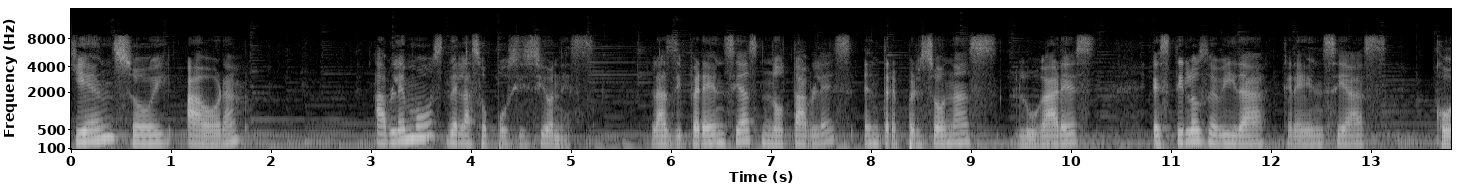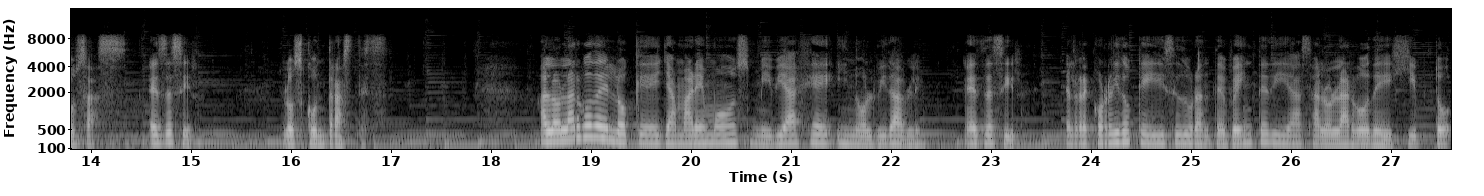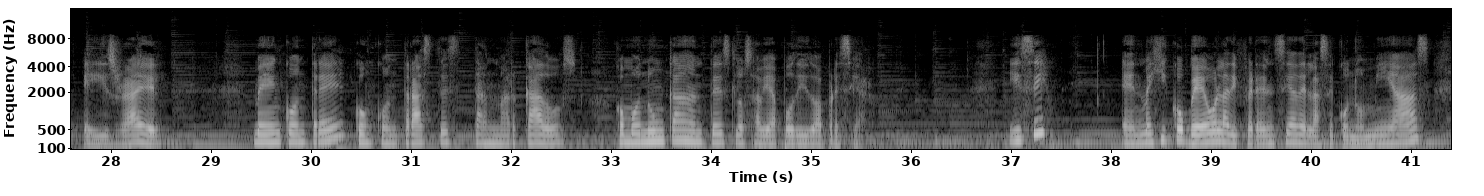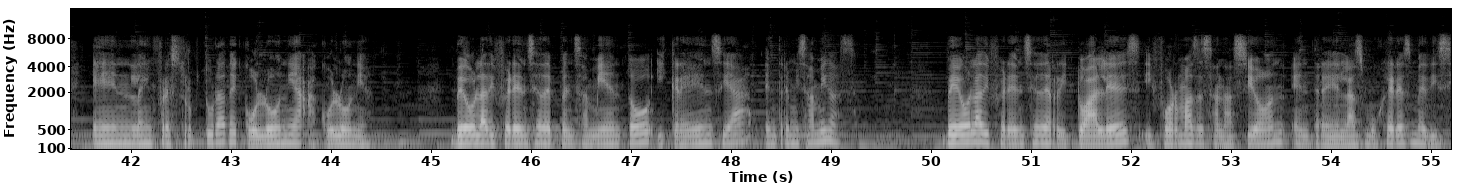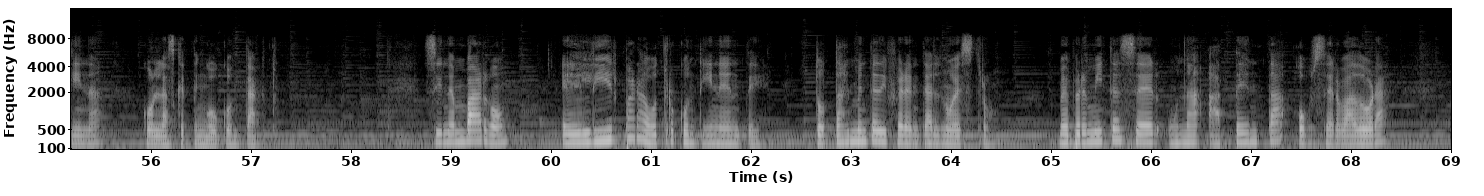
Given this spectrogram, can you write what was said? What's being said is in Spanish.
¿Quién soy ahora? Hablemos de las oposiciones, las diferencias notables entre personas, lugares, estilos de vida, creencias, cosas, es decir, los contrastes. A lo largo de lo que llamaremos mi viaje inolvidable, es decir, el recorrido que hice durante 20 días a lo largo de Egipto e Israel, me encontré con contrastes tan marcados como nunca antes los había podido apreciar. Y sí, en México veo la diferencia de las economías en la infraestructura de colonia a colonia. Veo la diferencia de pensamiento y creencia entre mis amigas. Veo la diferencia de rituales y formas de sanación entre las mujeres medicina con las que tengo contacto. Sin embargo, el ir para otro continente totalmente diferente al nuestro me permite ser una atenta observadora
